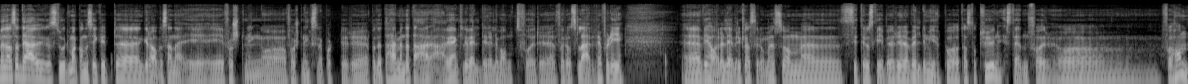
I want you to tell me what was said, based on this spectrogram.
men altså det er jo stort, Man kan jo sikkert uh, grave seg ned i, i, forskning og forskningsrapporter uh, på dette her, men dette er, er jo egentlig veldig relevant for, uh, for oss lærere. fordi vi har elever i klasserommet som sitter og skriver veldig mye på tastatur istedenfor for hånd.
